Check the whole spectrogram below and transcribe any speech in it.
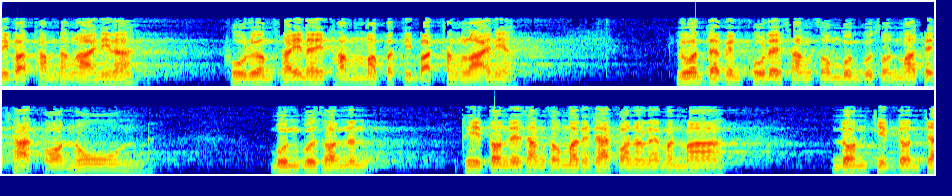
ฏิบัติธรรมทั้งหลายนี่นะ ผู้เลื่อมใสในธรรมปฏิบัติทั้งหลายเนี่ยล้วนแต่เป็นผู้ได้สั่งสมบุญกุศลมาแต่ชาติก่อนนู่น บุญกุศลนั้น ที่ตนได้สั่งสมมาแต่ชาติก่อนนั่นแหละ มันมาดนจิตดนใจ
